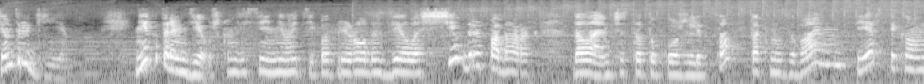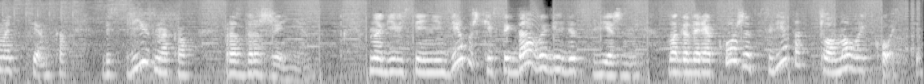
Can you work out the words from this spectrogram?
чем другие. Некоторым девушкам весеннего типа природа сделала щедрый подарок, дала им чистоту кожи лица с так называемым персиковым оттенком, без признаков раздражения. Многие весенние девушки всегда выглядят свежими, благодаря коже цвета слоновой кости.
